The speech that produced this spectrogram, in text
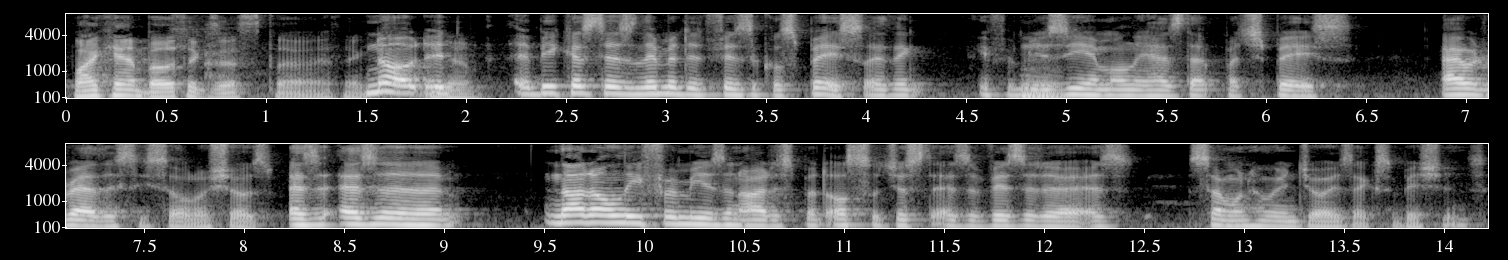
Why can't both exist though? I think no, it, know. uh, because there's limited physical space. I think if a Mm. museum only has that much space, I would rather see solo shows as as a not only for me as an artist, but also just as a visitor, as someone who enjoys exhibitions.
